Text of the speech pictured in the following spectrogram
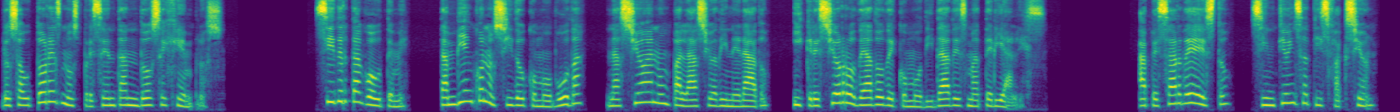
los autores nos presentan dos ejemplos. Siddhartha Gautama, también conocido como Buda, nació en un palacio adinerado y creció rodeado de comodidades materiales. A pesar de esto, sintió insatisfacción,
